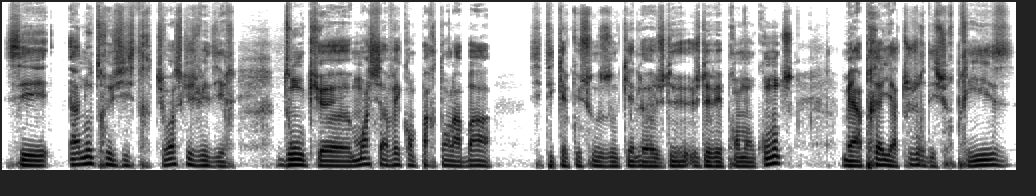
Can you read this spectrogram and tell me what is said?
C'est un autre registre. Tu vois ce que je veux dire? Donc, euh, moi, je savais qu'en partant là-bas, c'était quelque chose auquel euh, je, de- je devais prendre en compte. Mais après, il y a toujours des surprises,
